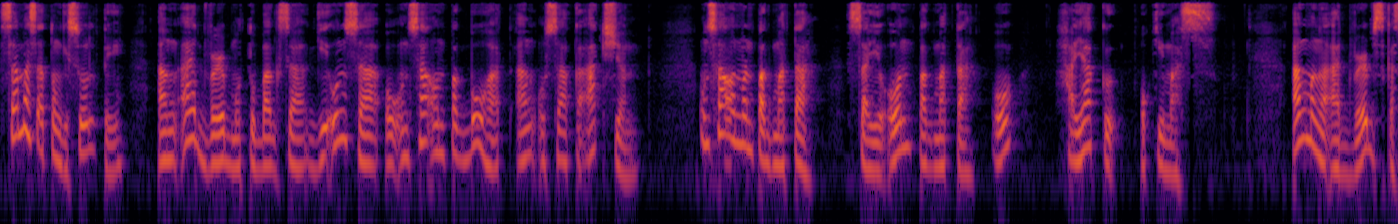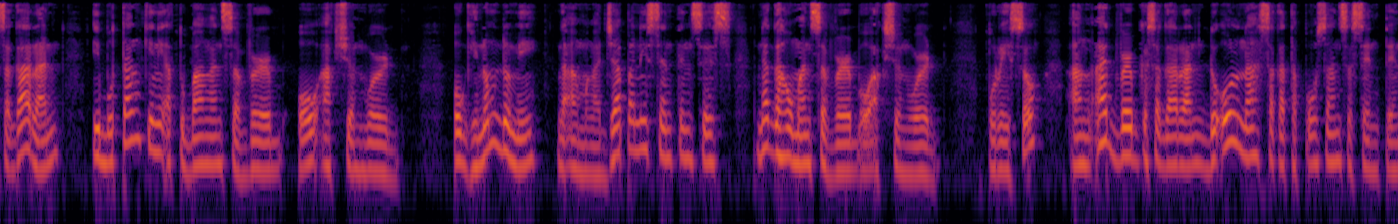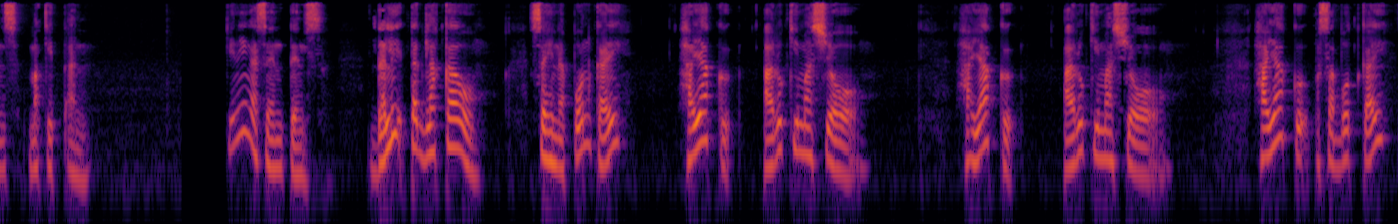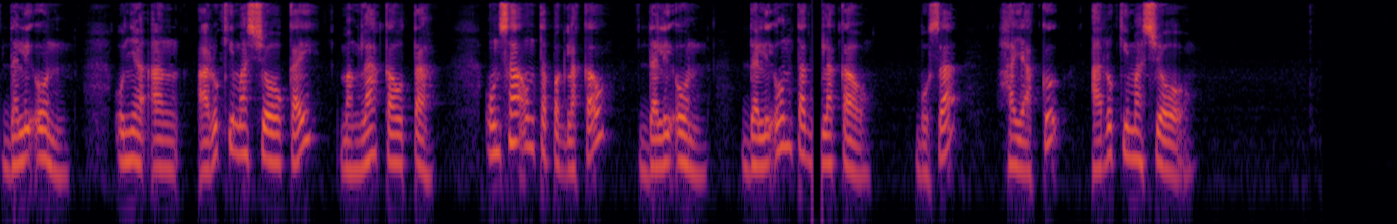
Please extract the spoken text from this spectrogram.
Sama sa atong gisulti, ang adverb motubag sa giunsa o unsaon pagbuhat ang usa ka action. Unsaon man pagmata, sayoon pagmata o hayaku okimas. Ang mga adverbs kasagaran ibutang kini atubangan sa verb o action word ug hinumdumi nga ang mga Japanese sentences nagahuman sa verb o action word. Por eso, ang adverb kasagaran duol na sa katapusan sa sentence makitan. Kini nga sentence, dali taglakaw sa hinapon kay hayaku arukimashou. Hayaku arukimashou. Hayaku pasabot kay dalion. Unya ang arukimashou kay manglakaw ta. Unsaon ta paglakaw? Dalion, dalion taglakaw. Busa, hayaku arukimashou.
